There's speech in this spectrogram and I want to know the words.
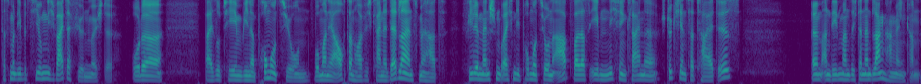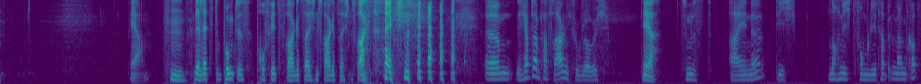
dass man die Beziehung nicht weiterführen möchte. Oder bei so Themen wie einer Promotion, wo man ja auch dann häufig keine Deadlines mehr hat. Viele Menschen brechen die Promotion ab, weil das eben nicht in kleine Stückchen zerteilt ist, ähm, an denen man sich dann entlanghangeln kann. Ja. Hm. Der letzte Punkt ist Profit, Fragezeichen, Fragezeichen, Fragezeichen. Ähm, ich habe da ein paar Fragen zu, glaube ich. Ja. Zumindest eine, die ich noch nicht formuliert habe in meinem Kopf.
